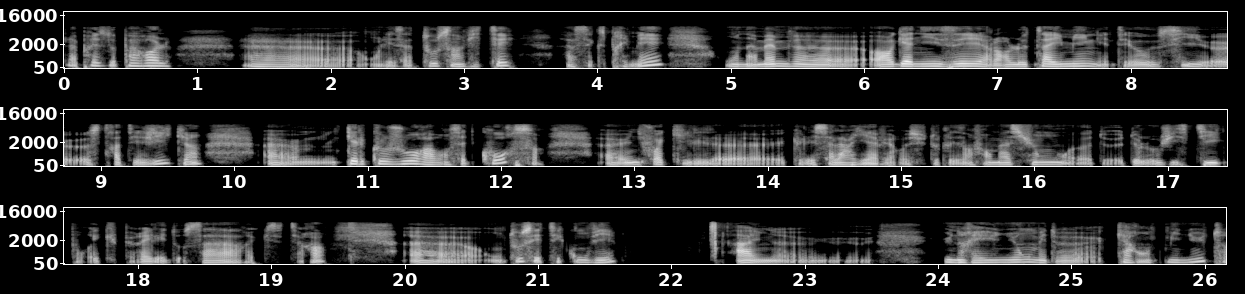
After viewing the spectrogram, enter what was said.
la prise de parole. on les a tous invités à s'exprimer. On a même organisé, alors le timing était aussi stratégique, hein, quelques jours avant cette course, une fois que les salariés avaient reçu toutes les informations de, logistique pour récupérer les dossards, etc., ont tous été conviés à une, réunion, mais de 40 minutes,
